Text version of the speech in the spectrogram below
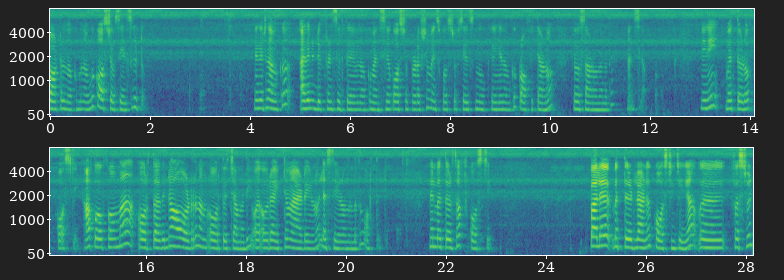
ടോട്ടൽ നോക്കുമ്പോൾ നമുക്ക് കോസ്റ്റ് ഓഫ് സെയിൽസ് കിട്ടും. എന്നിട്ട് നമുക്ക് അതിന്റെ ഡിഫറൻസ് എടുത്തു കഴിയുമ്പോൾ നമുക്ക് മനസ്സിലാവും cost of production minus cost of sales നോക്കി കഴിഞ്ഞാൽ നമുക്ക് പ്രോഫിറ്റ് ആണോ ലോസ് ആണോ എന്നുള്ളത് മനസ്സിലാവും. ഇനി മെത്തേഡ് ഓഫ് കോസ്റ്റിംഗ് ആ പെർഫോമ ഓർത്ത് അതിന്റെ ആ ഓർഡർ നമ്മൾ ഓർത്ത് വെച്ചാൽ മതി. ഒരു ഐറ്റം ആഡ് ചെയ്യണോ ലെസ് ചെയ്യണോ എന്നുള്ളത് ഓർത്ത് വയ്ക്കും ദെൻ മെത്തേഡ്സ് ഓഫ് കോസ്റ്റിംഗ് പല മെത്തേഡിലാണ് കോസ്റ്റിംഗ് ചെയ്യുക. First one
